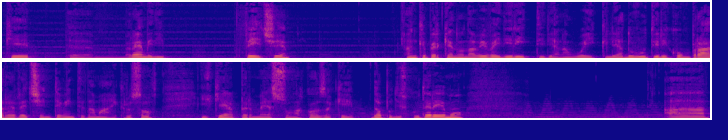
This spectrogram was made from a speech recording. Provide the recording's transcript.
che ehm, Remedy fece anche perché non aveva i diritti di Alan Wake, li ha dovuti ricomprare recentemente da Microsoft, il che ha permesso una cosa che dopo discuteremo. Ha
